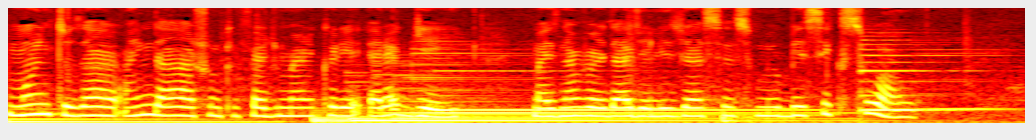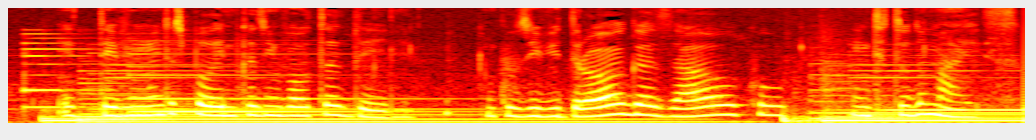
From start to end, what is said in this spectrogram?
Muitos ainda acham que o Fred Mercury era gay, mas na verdade ele já se assumiu bissexual. E teve muitas polêmicas em volta dele, inclusive drogas, álcool, entre tudo mais.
